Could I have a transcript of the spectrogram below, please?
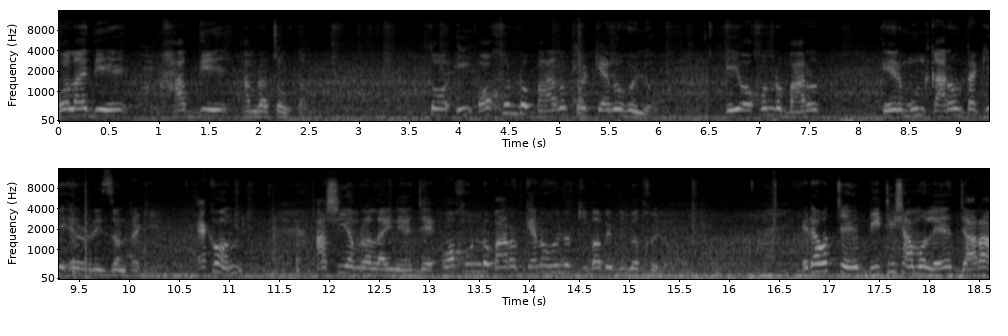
গলায় দিয়ে, হাত দিয়ে আমরা চলতাম। তো এই অখণ্ড ভারতটা কেন হইল? এই অখণ্ড ভারত এর মূল কারণটা কি, এর রিজনটা কি? এখন আসি আমরা লাইনে যে অখণ্ড ভারত কেন হইল, কীভাবে বিপদ হইল? এটা হচ্ছে ব্রিটিশ আমলে যারা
